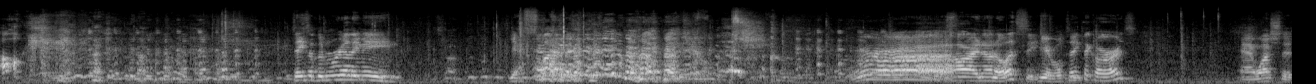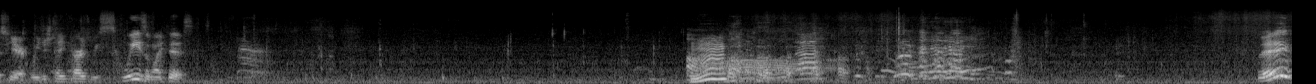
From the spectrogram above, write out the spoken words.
Oh. Say something really mean. Yeah, slap it. All right, no, no. Let's see. Here, we'll take the cards. And watch this here. We just take cards, we squeeze them like this. See?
